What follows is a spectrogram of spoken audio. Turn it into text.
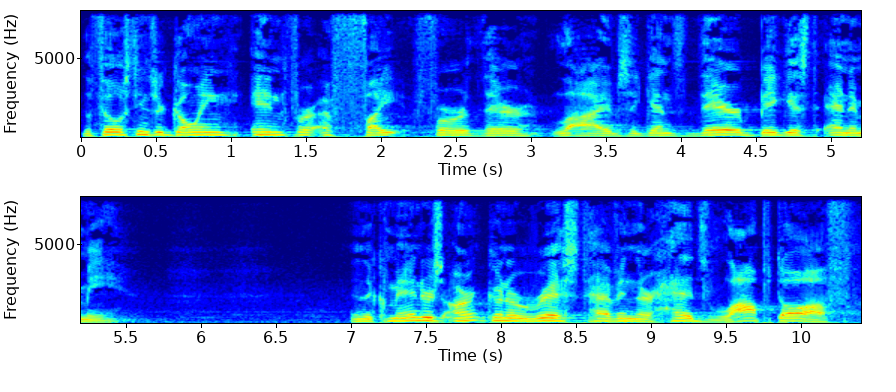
The Philistines are going in for a fight for their lives against their biggest enemy. And the commanders aren't going to risk having their heads lopped off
